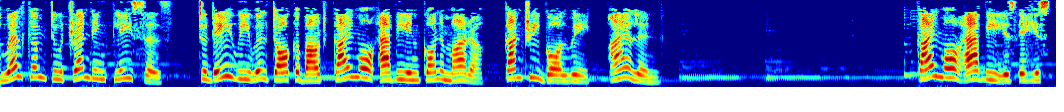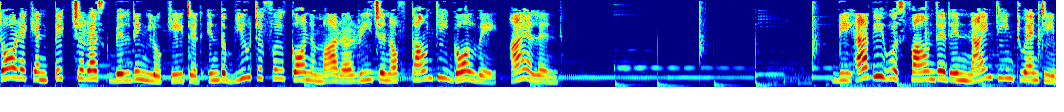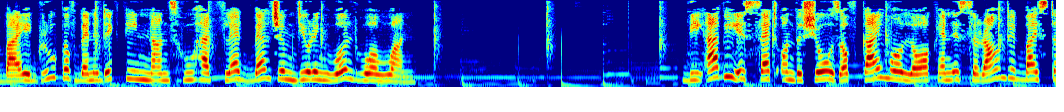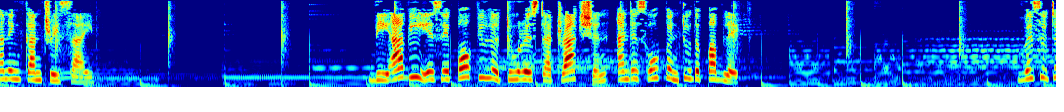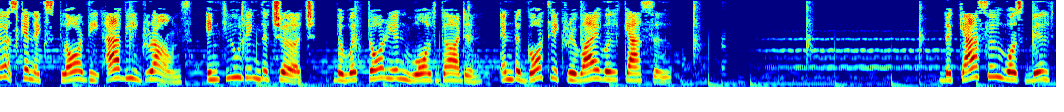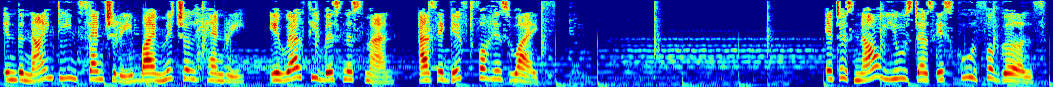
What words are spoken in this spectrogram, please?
Welcome to Trending Places. Today we will talk about Kylemore Abbey in Connemara, County Galway, Ireland. Kylemore Abbey is a historic and picturesque building located in the beautiful Connemara region of County Galway, Ireland. The abbey was founded in 1920 by a group of Benedictine nuns who had fled Belgium during World War I. The abbey is set on the shores of Kylemore Loch and is surrounded by stunning countryside. The abbey is a popular tourist attraction and is open to the public. Visitors can explore the Abbey grounds, including the church, the Victorian walled garden, and the Gothic Revival castle. The castle was built in the 19th century by Mitchell Henry, a wealthy businessman, as a gift for his wife. It is now used as a school for girls.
